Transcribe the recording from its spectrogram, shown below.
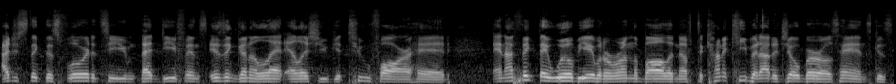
I just think this Florida team, that defense isn't going to let LSU get too far ahead, and I think they will be able to run the ball enough to kind of keep it out of Joe Burrow's hands because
